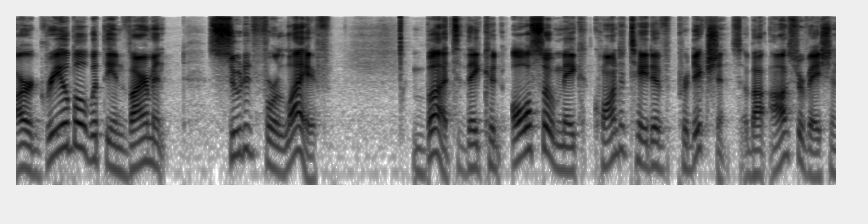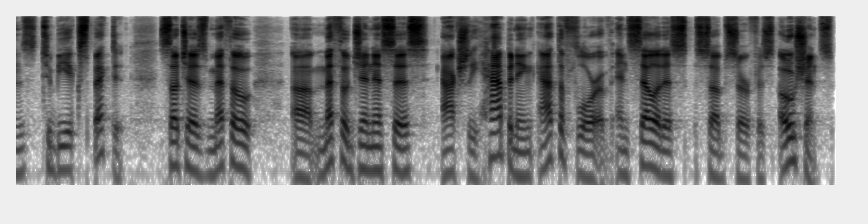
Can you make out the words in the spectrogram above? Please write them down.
are agreeable with the environment suited for life, but they could also make quantitative predictions about observations to be expected, such as metho uh, methogenesis actually happening at the floor of Enceladus subsurface oceans.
